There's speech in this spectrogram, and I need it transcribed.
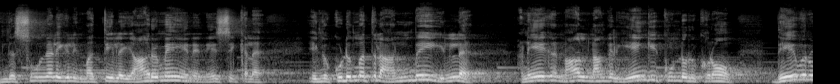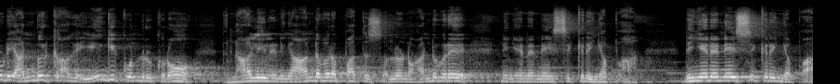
இந்த சூழ்நிலைகளின் மத்தியில் யாருமே என்னை நேசிக்கலை. எங்கள் குடும்பத்தில் அன்பே இல்லை. அநேக நாள் நாங்கள் ஏங்கி கொண்டிருக்கிறோம். தேவனுடைய அன்பிற்காக ஏங்கி கொண்டிருக்கிறோம். இந்த நாளில் நீங்கள் ஆண்டவரை பார்த்து சொல்லணும். ஆண்டவரே நீங்கள் என்னை நேசிக்கிறீங்கப்பா. நீங்கள் என்னை நேசிக்கிறீங்கப்பா.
